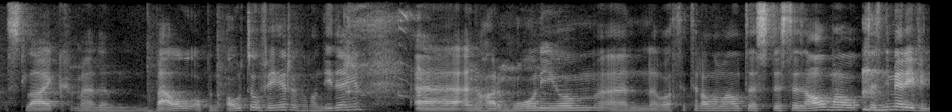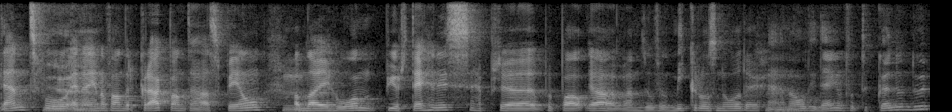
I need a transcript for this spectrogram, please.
sla ik met een bel op een autoveer, van die dingen. Eh, en een harmonium en wat zit er allemaal. Het is, dus het is allemaal, het is niet meer evident voor Ja. in een of ander kraakpand te gaan spelen, Hmm. omdat je gewoon puur technisch hebt bepaald, ja, we hebben zoveel micro's nodig en Hmm. al die dingen voor te kunnen doen.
